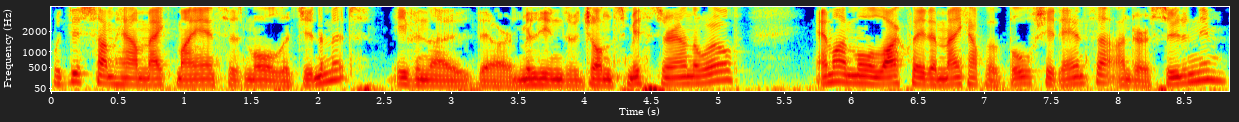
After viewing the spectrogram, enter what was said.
would this somehow make my answers more legitimate, even though there are millions of John Smiths around the world? Am I more likely to make up a bullshit answer under a pseudonym?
